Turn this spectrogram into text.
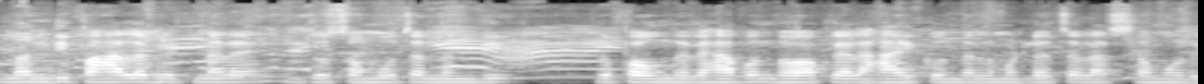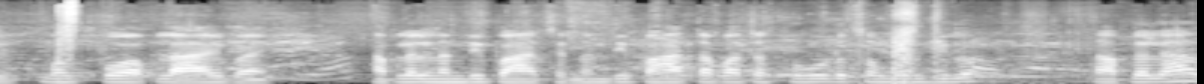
नंदी पाहायला भेटणार आहे. जो समोरचा नंदी जो पाहून झाला. हा पण भाऊ आपल्याला हाय करून झाला. म्हटलं चला समोर ये. मग भाऊ आपला हाय बाय. आपल्याला नंदी पाहायचं आहे. नंदी पाहता पाहता थोडं समोर गेलो. तर आपल्याला हा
